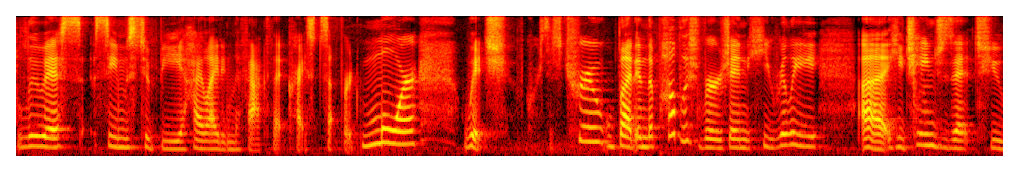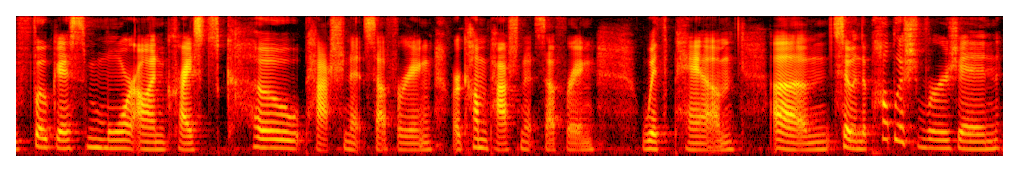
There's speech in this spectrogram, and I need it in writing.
Lewis seems to be highlighting the fact that Christ suffered more, which of course is true. But in the published version, he really uh, he changes it to focus more on Christ's co-passionate suffering or compassionate suffering with Pam. Um, so in the published version,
